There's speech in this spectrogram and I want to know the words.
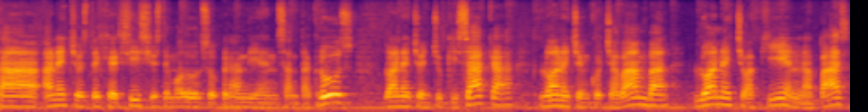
Han hecho este ejercicio, este modus operandi en Santa Cruz, lo han hecho en Chuquisaca, lo han hecho en Cochabamba, lo han hecho aquí en La Paz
